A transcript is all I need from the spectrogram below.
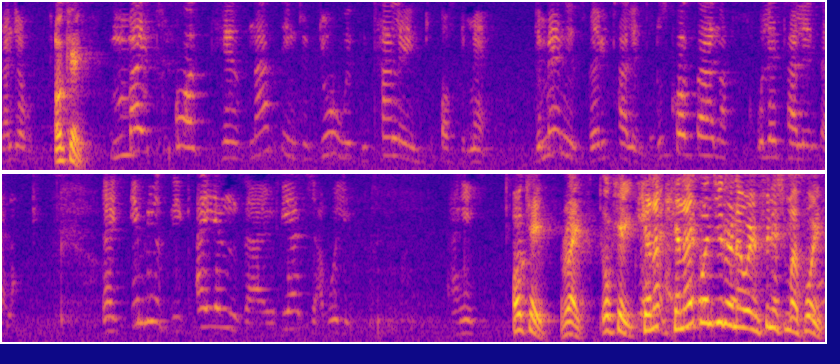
Uh, okay my post has nothing to do with the talent of the man. The man is very talented. Uskosana ule talent. Like i-music ayenzayo iyajabulisa. Angithi okay right okay can i can i continue now and finish my point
